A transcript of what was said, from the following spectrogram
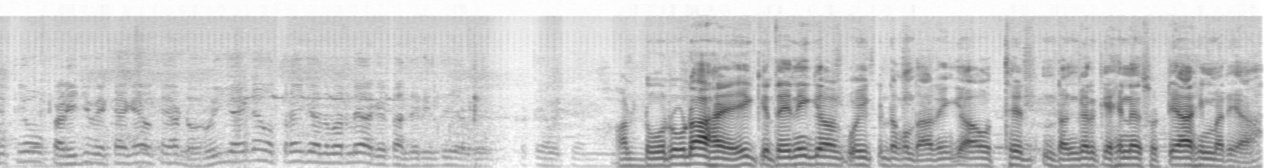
ਜਿੱਥੇ ਉਹ ਪੈਲੀ 'ਚ ਵੇਖਿਆ ਗਿਆ ਉੱਥੇ ਡੋਰੋ ਹੀ ਜਾਈਦਾ ਉਤਰਾ ਹੀ ਜਾਨਵਰ ਲਿਆ ਕੇ ਖਾਂਦੇ ਰਹਿੰਦੇ ਆ ਕੱਟਿਆਂ ਬੱਚਿਆਂ ਨੂੰ ਆ ਡੋਰੋੜਾ ਹੈ ਹੀ ਕਿਤੇ ਨਹੀਂ ਗਿਆ ਕੋਈ ਕਢਾਉਂਦਾ ਨਹੀਂ ਗਿਆ। ਉੱਥੇ ਡੰਗਰ ਕਿਸੇ ਨੇ ਸੁੱਟਿਆ ਹੀ ਮਰਿਆ।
